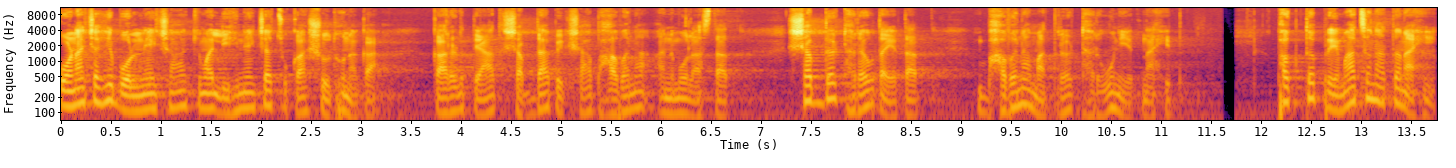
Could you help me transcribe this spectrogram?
कोणाच्याही बोलण्याच्या किंवा लिहिण्याच्या चुका शोधू नका कारण त्यात शब्दापेक्षा भावना अनमोल असतात. शब्द ठरवता येतात भावना मात्र ठरवून येत नाहीत. फक्त प्रेमाचं नातं नाही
